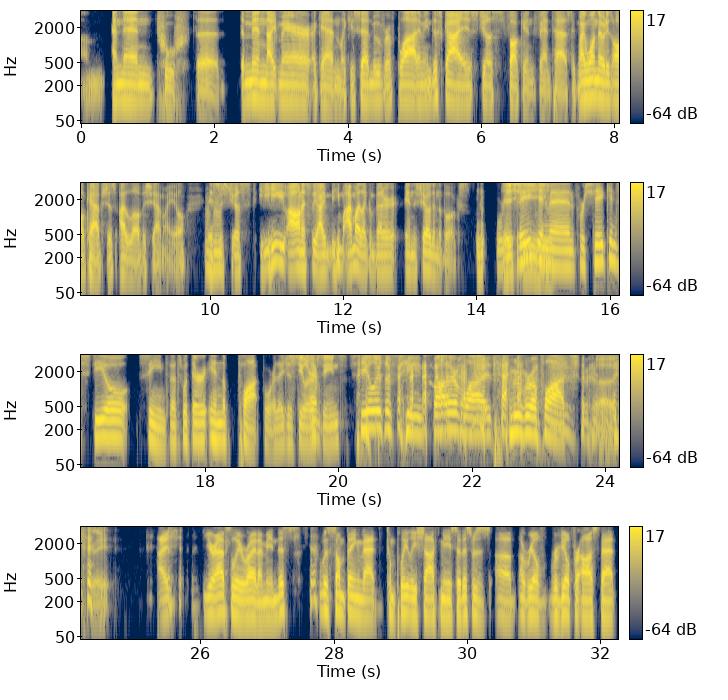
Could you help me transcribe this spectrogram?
Um, and then phew, the the Min Nightmare again, like you said, mover of plot. I mean, this guy is just fucking fantastic. My one note is all caps. Just I love Ishamael. This Mhm. is just he. Honestly, I he, I might like him better in the show than the books. Forsaken, man. Forsaken steel scenes. That's what they're in the plot for. They just Stealer ev- of scenes. Stealers of scenes, father of lies, mover of plots. Uh, that's great. I you're absolutely right. I mean, this was something that completely shocked me. So this was a, a real reveal for us that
